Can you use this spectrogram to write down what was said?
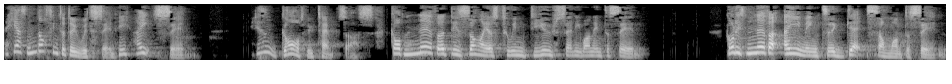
He has nothing to do with sin. He hates sin. It isn't God who tempts us. God never desires to induce anyone into sin. God is never aiming to get someone to sin.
